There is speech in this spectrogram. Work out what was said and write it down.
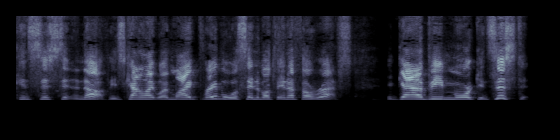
consistent enough. He's kind of like what Mike Vrabel was saying about the NFL refs. You got to be more consistent.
